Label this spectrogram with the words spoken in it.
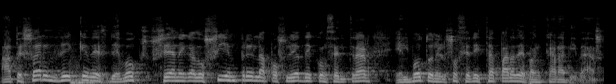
a pesar de que desde Vox se ha negado siempre la posibilidad de concentrar el voto en el socialista para desbancar a Vivas.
